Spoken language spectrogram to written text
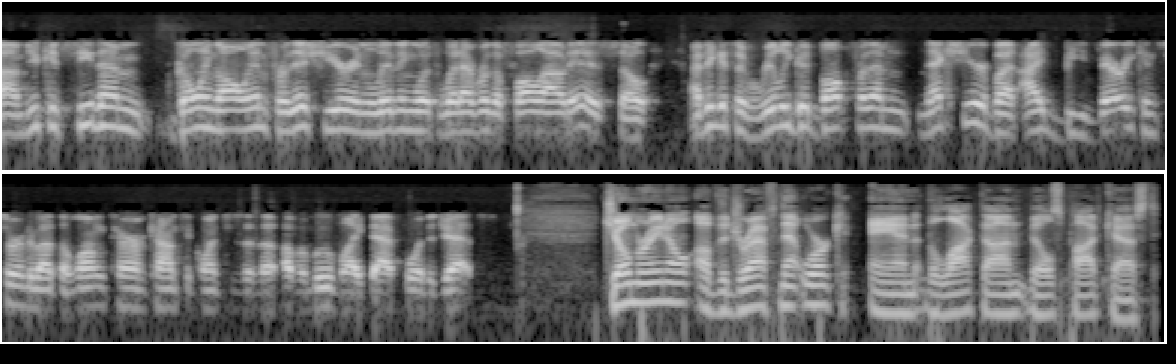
Um, you could see them going all in for this year and living with whatever the fallout is. So I think it's a really good bump for them next year, but I'd be very concerned about the long term consequences of, the, of a move like that for the Jets. Joe Marino of the Draft Network and the Locked On Bills podcast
